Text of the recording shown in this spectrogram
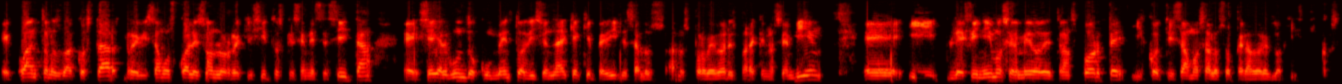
eh, cuánto nos va a costar, revisamos cuáles son los requisitos que se necesitan, si hay algún documento adicional que hay que pedirles a los, a los proveedores para que nos envíen, y definimos el medio de transporte y cotizamos a los operadores logísticos.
